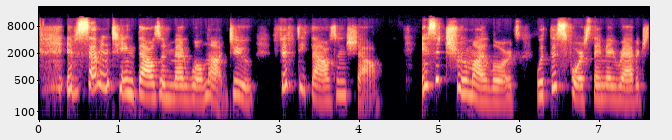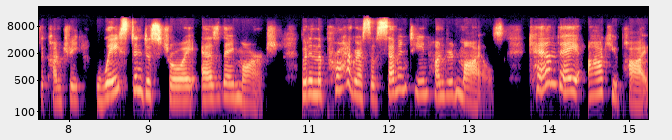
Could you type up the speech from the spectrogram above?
if 17,000 men will not do, 50,000 shall. Is it true, my lords, with this force they may ravage the country, waste and destroy as they march, but in the progress of 1700 miles, can they occupy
